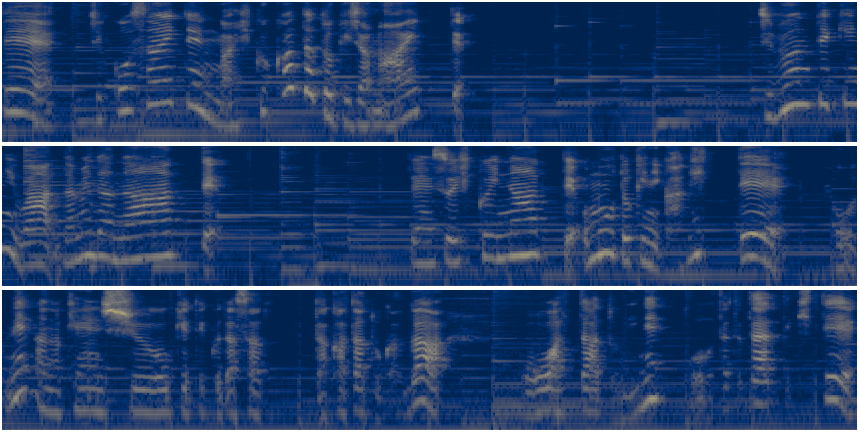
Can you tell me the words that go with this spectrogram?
て自己採点が低かった時じゃないって。自分的にはダメだなって点数低いなって思う時に限ってこうねあの研修を受けてくださった方とかが終わった後にねこうタタタって来て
